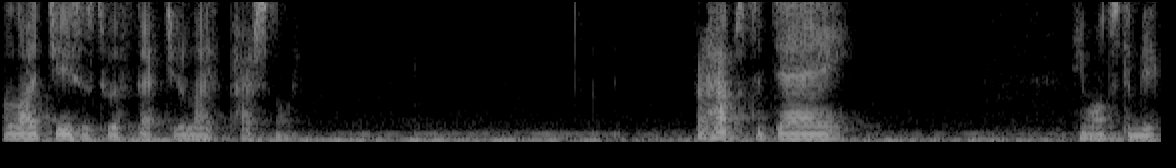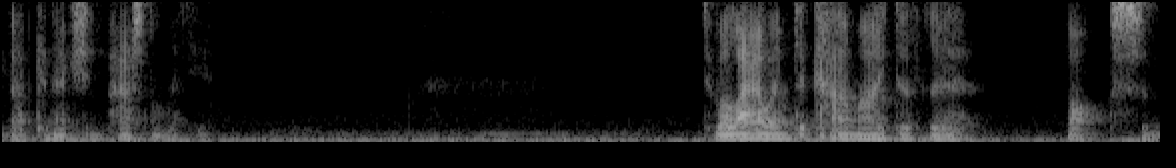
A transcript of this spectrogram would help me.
allowed Jesus to affect your life personally. Perhaps today he wants to make that connection personal with you. To allow Him to come out of the box and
